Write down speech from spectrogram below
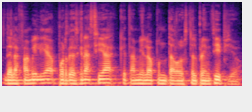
de la familia, por desgracia, que también lo apuntaba usted al principio,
